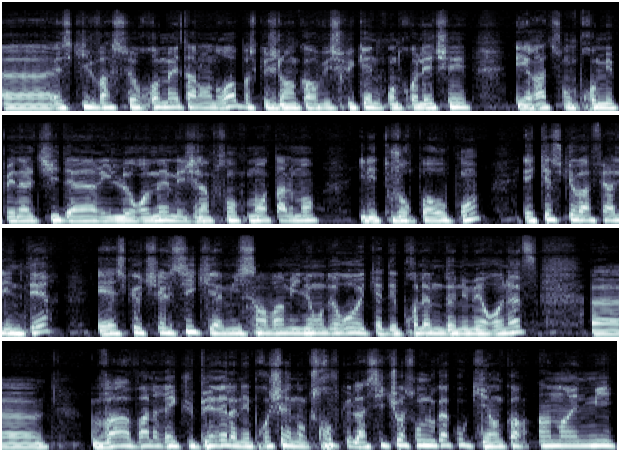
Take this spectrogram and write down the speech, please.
est-ce qu'il va se remettre à l'endroit? Parce que je l'ai encore vu ce week-end contre Lecce et il rate son premier penalty. Derrière, il le remet, mais j'ai l'impression que mentalement, il est toujours pas au point. Et qu'est-ce que va faire l'Inter? Et est-ce que Chelsea, qui a mis 120 millions d'euros et qui a des problèmes de numéro 9, euh, va, va le récupérer l'année prochaine Donc je trouve que la situation de Lukaku, qui a encore un an et demi,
